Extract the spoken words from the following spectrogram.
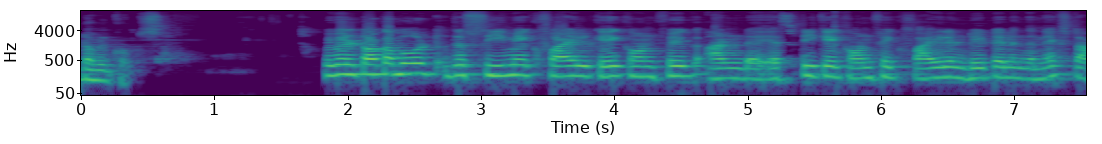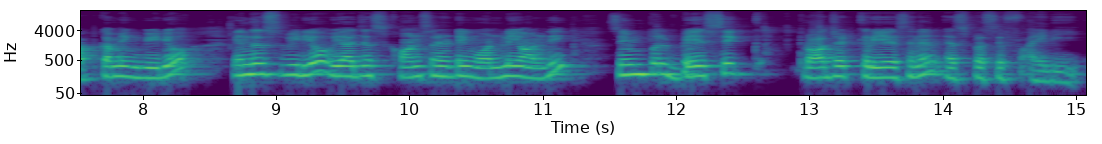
double quotes. We will talk about the CMake file, kconfig and SDK config file in detail in the next upcoming video. In this video, we are just concentrating only on the simple basic project creation in Espressif IDE.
